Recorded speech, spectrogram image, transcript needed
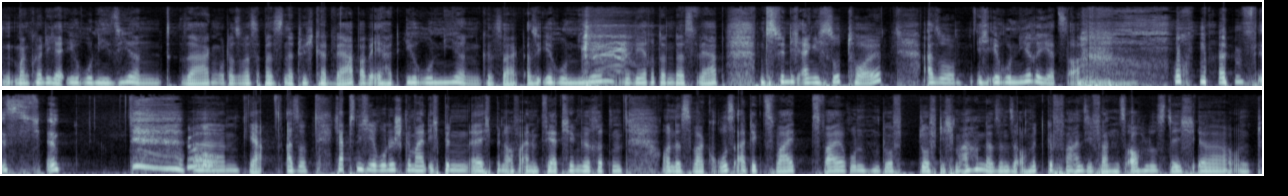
man könnte ja ironisierend sagen oder sowas, aber es ist natürlich kein Verb, aber er hat ironieren gesagt. Also ironieren wäre dann das Verb. Und das finde ich eigentlich so toll. Also ich ironiere jetzt auch auch mal ein bisschen. Ja. Ähm, ja, also ich habe es nicht ironisch gemeint. Ich bin, äh, ich bin auf einem Pferdchen geritten und es war großartig. Zwei, zwei Runden durf, durfte ich machen. Da sind sie auch mitgefahren. Sie fanden es auch lustig äh, und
